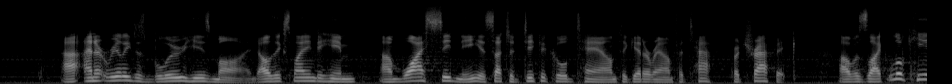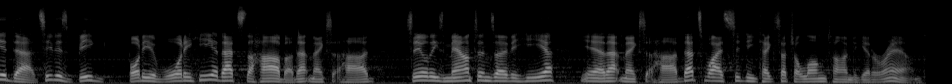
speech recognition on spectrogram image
Uh, and it really just blew his mind. I was explaining to him um, why Sydney is such a difficult town to get around for, taf- for traffic. I was like, look here, Dad, see this big body of water here? That's the harbour. That makes it hard. See all these mountains over here? Yeah, that makes it hard. That's why Sydney takes such a long time to get around.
